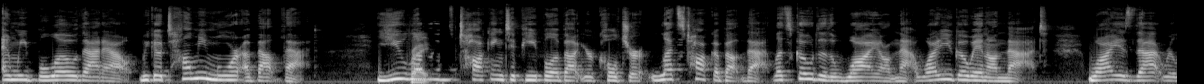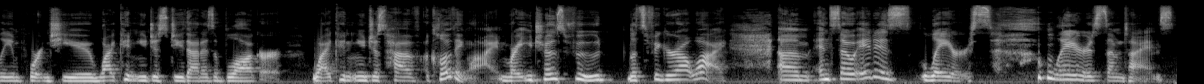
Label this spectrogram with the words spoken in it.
and we blow that out. We go, tell me more about that. You love right. talking to people about your culture. Let's talk about that. Let's go to the why on that. Why do you go in on that? Why is that really important to you? Why couldn't you just do that as a blogger? Why couldn't you just have a clothing line, right? You chose food. Let's figure out why. Um, and so it is layers, layers sometimes.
